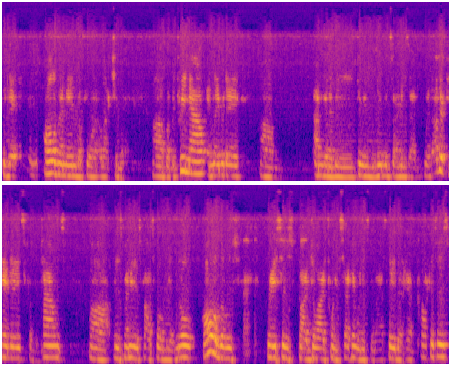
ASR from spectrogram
to get all of them in before Election Day. But between now and Labor Day, um, I'm going to be doing Zoom signings with other candidates from the towns, uh, as many as possible. We'll know all of those races by July 22nd when it's the last day to have caucuses.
